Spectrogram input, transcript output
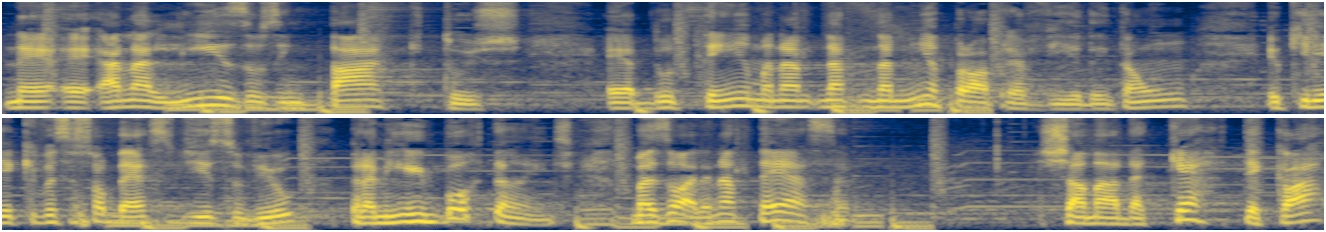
né, é, analisa os impactos é, do tema na, na, na, minha própria vida. Então, eu queria que você soubesse disso, viu? Para mim é importante. Mas olha, na peça chamada Quer Teclar,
